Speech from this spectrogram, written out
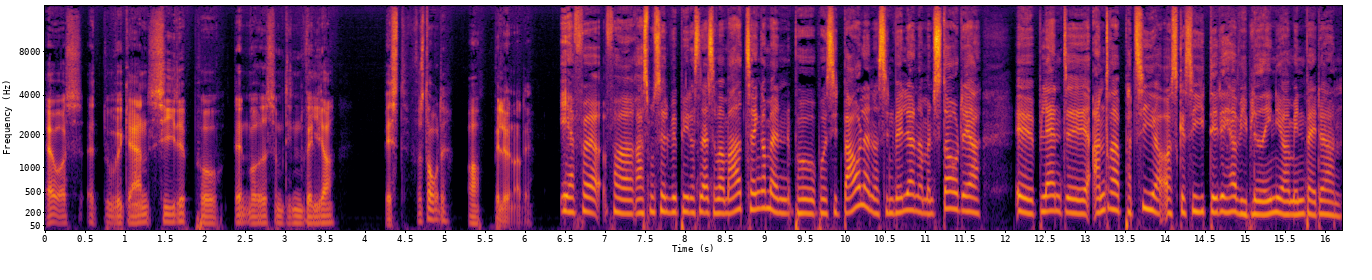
er jo også, at du vil gerne sige det på den måde, som dine vælgere bedst forstår det og belønner det. Ja, for, for Rasmus Helve Petersen, altså hvor meget tænker man på, på sit bagland og sine vælgere, når man står der øh, blandt øh, andre partier og skal sige, det er det her, vi er blevet enige om inde bag døren?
